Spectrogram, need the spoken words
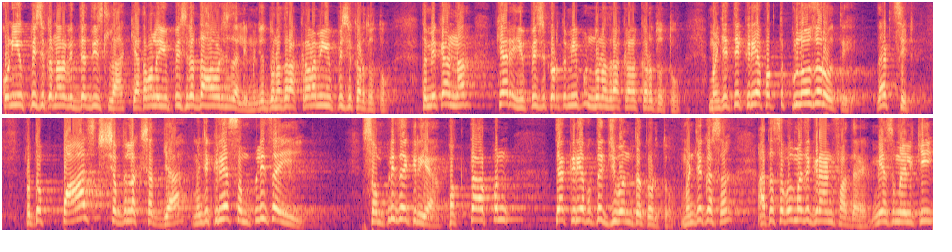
कोणी युपीएससी करणारा विद्यार्थी दिसला की आता मला युपीएससीला दहा वर्ष झाली म्हणजे दोन हजार अकराला मी युपीएससी करत होतो. तर मी काय म्हणणार? की अरे युपीएससी करतो मी पण दोन हजार अकराला करत होतो. म्हणजे ती क्रिया फक्त क्लोजर होते. दॅट्स इट पण तो पास्ट शब्द लक्षात घ्या. म्हणजे क्रिया संपलीच आहे संपलीच आहे क्रिया. फक्त आपण त्या क्रिया फक्त जिवंत करतो. म्हणजे कसं? आता सपोज माझे ग्रँडफादर आहे. मी असं म्हणेल की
